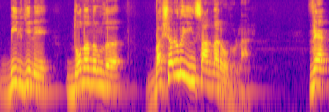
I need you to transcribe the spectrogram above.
bilgili, donanımlı, başarılı insanlar olurlar. Ve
